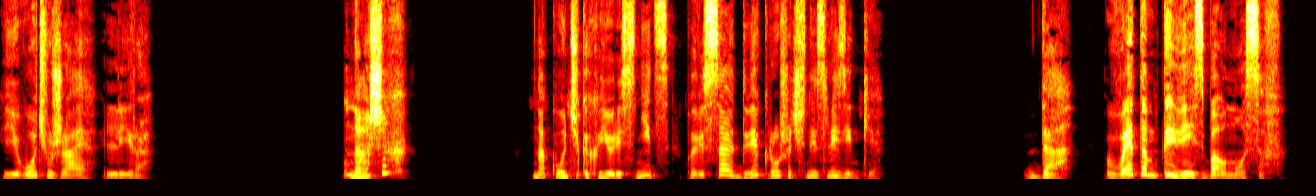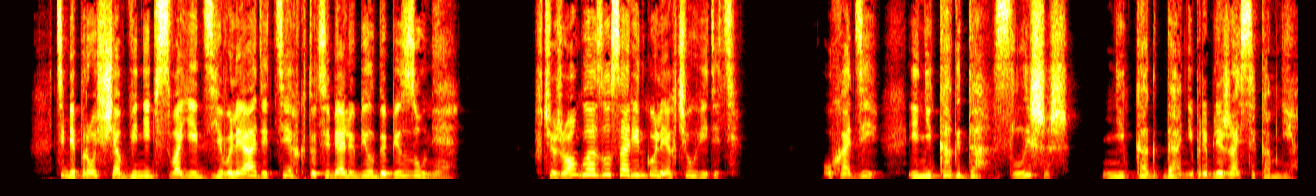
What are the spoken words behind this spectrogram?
Его чужая Лира. «Наших?» На кончиках ее ресниц повисают две крошечные слезинки. «Да, в этом ты весь, Балмосов. Тебе проще обвинить в своей дьяволиаде тех, кто тебя любил до безумия. В чужом глазу соринку легче увидеть. Уходи и никогда, слышишь, никогда не приближайся ко мне».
